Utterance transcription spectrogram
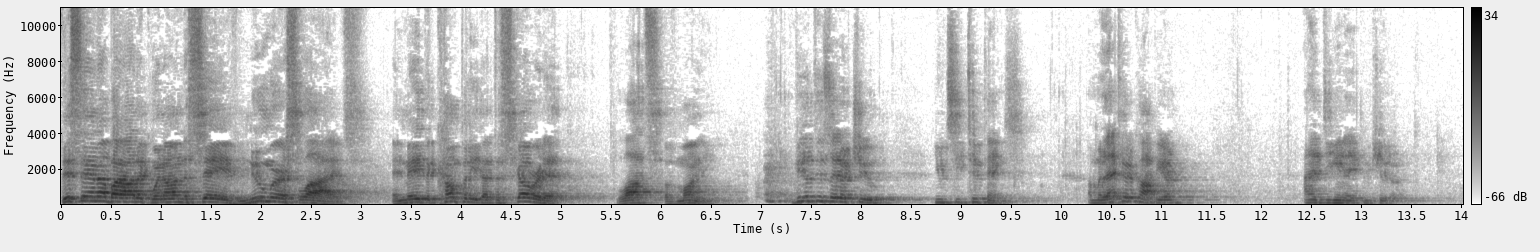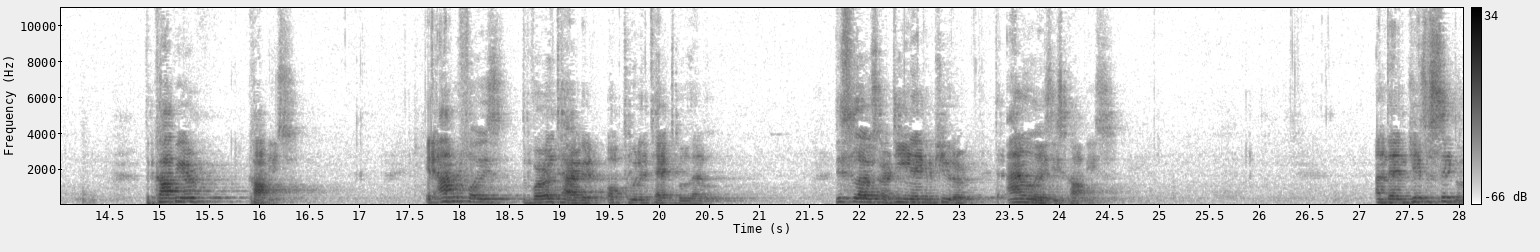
This antibiotic went on to save numerous lives and made the company that discovered it lots of money. VLT02 you'd see two things a molecular copier and a DNA computer. The copier copies. It amplifies the viral target up to a detectable level. This allows our DNA computer to analyze these copies and then gives a signal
